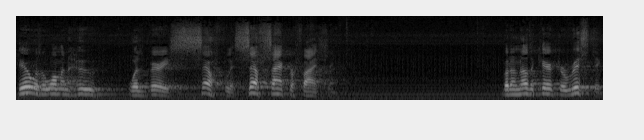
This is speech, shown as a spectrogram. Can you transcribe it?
Here was a woman who was very selfless, self sacrificing. But another characteristic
